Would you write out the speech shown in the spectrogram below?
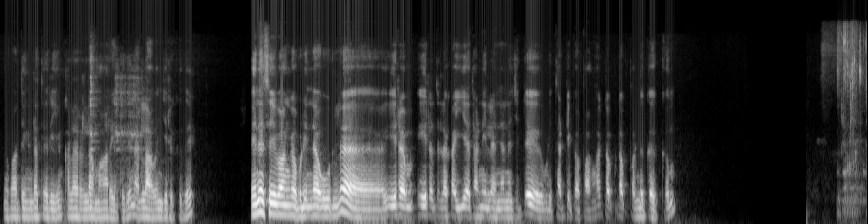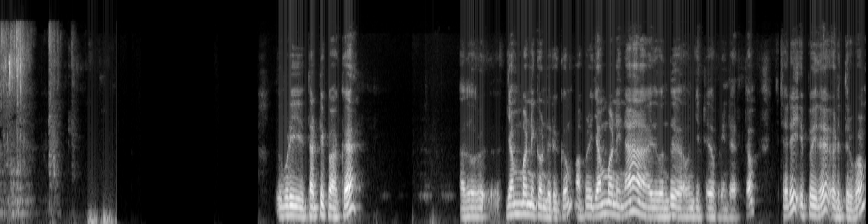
இங்கே பார்த்தீங்கன்னா தெரியும். கலர் எல்லாம் மாறிட்டுது. நல்லா அவிஞ்சிருக்குது. என்ன செய்வாங்க அப்படின்னா ஊரில் ஈரம் ஈரத்தில் கையை தண்ணியில் நினச்சிட்டு இப்படி தட்டி பார்ப்பாங்க. டப் டப் பண்ணு கேட்கும் இப்படி தட்டி பார்க்க. அது ஒரு ஜம்ப் பண்ணி கொண்டு இருக்கும் அப்படி ஜம்ப் பண்ணினா இது வந்து அவிஞ்சிட்டு அப்படின்ற அர்த்தம். சரி இப்போ இதை எடுத்துருவோம்.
